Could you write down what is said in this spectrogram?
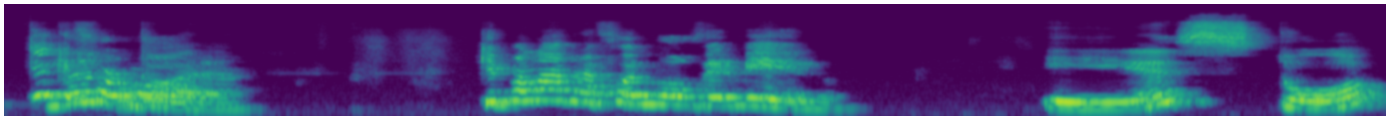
O que, que formou? agora? Que palavra formou o vermelho? Estojo.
